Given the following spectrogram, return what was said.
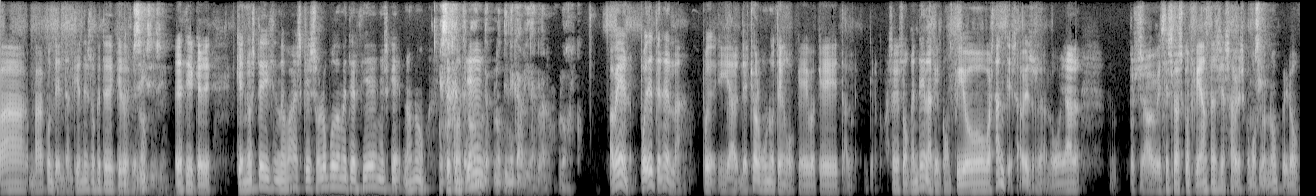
va, va contenta, ¿entiendes lo que te quiero decir? Sí, sí, sí. Es decir, que, que no esté diciendo, va, es que solo puedo meter 100, es que no, no. Esa gente no, tiene cabida, claro, lógico. A ver, puede tenerla, y de hecho alguno tengo que, que tal. Lo que pasa es que son gente en la que confío bastante, ¿sabes? O sea, luego ya, pues a veces las confianzas ya sabes cómo son, ¿no? Pero,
